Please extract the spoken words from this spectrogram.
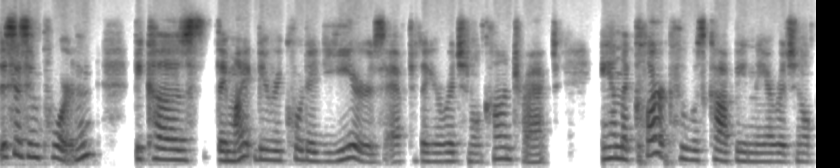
This is important because they might be recorded years after the original contract and the clerk who was copying the original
